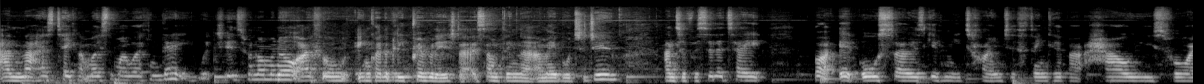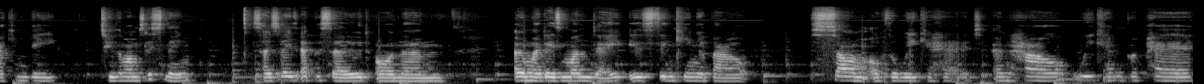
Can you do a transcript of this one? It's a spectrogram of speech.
And that has taken up most of my working day, which is phenomenal. I feel incredibly privileged that it's something that I'm able to do and to facilitate. but it also has given me time to think about how useful I can be to the mums listening. So today's episode on um, Oh My Days Monday is thinking about some of the week ahead and how we can prepare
